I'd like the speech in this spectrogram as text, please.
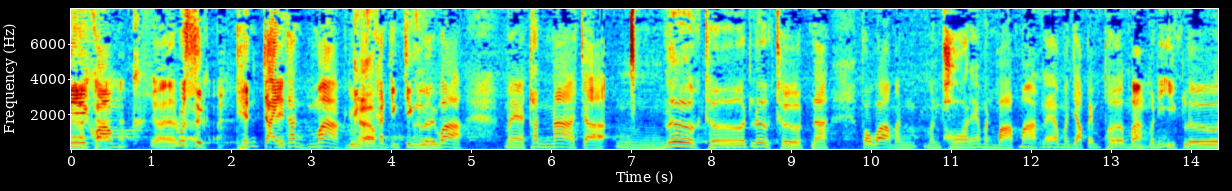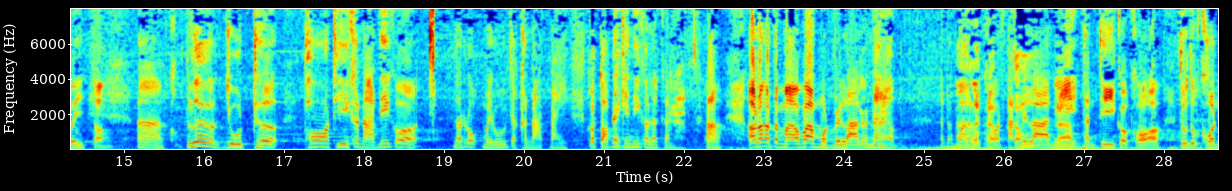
มีความเอ่อรู้สึกเห็นใจท่านมากอยู่เหมือนกันจริง ๆ เลยว่าแม่ท่านน่าจะอืมเลิกเถิดเลิกเถิดนะ เพราะว่ามันมันพอแล้วมันบาปมากแล้ว มันอย่าไปเพิ่มมากกว่านี้อีกเลยต้องอ่าเลิกหยุดเถอะพอทีขนาดนี้ก็นรกไม่รู้จะขนาดไหน ก็ตอบได้แค่นี้ก็แล้วกันอ่าเอาแล้วอาตมาว่าหมดเวลาแล้วนะอาตมาก็ขอตัดเวลานี้ ทันทีก็ขอทุกๆคน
